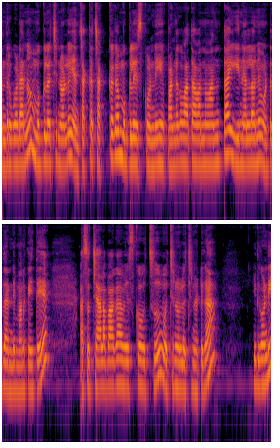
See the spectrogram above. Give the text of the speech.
అందరూ కూడాను ముగ్గులు వచ్చిన వాళ్ళు ఎంత చక్క చక్కగా ముగ్గులు వేసుకోండి. పండగ వాతావరణం అంతా ఈ నెలలోనే ఉంటుందండి మనకైతే. అసలు చాలా బాగా వేసుకోవచ్చు వచ్చిన వాళ్ళు వచ్చినట్టుగా. ఇదిగోండి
